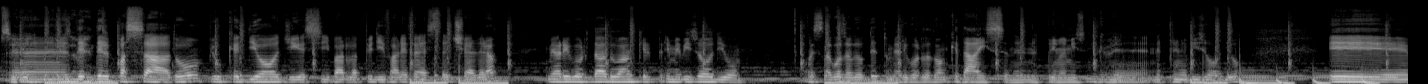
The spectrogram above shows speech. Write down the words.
sì, eh, del, del, passato, più che di oggi che si parla più di fare feste, eccetera. Mi ha ricordato anche il primo episodio, questa cosa che ho detto mi ha ricordato anche Dice nel, nel, primo, nel, nel primo, episodio. E,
